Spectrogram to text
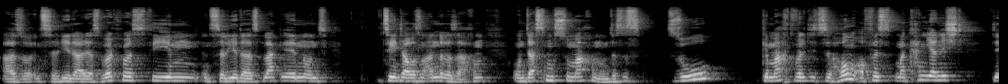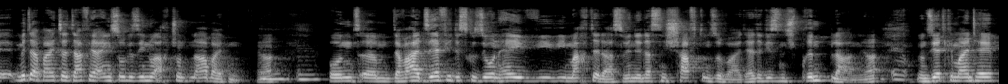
Also installier da das WordPress-Theme, installier da das Plugin und 10.000 andere Sachen. Und das musst du machen. Und das ist so gemacht, weil diese Homeoffice, man kann ja nicht, der Mitarbeiter darf ja eigentlich so gesehen nur acht Stunden arbeiten. Ja? Und ähm, da war halt sehr viel Diskussion, hey, wie, wie macht er das, wenn er das nicht schafft und so weiter. Er hatte diesen Sprintplan, ja. Ja. Und sie hat gemeint, hey,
